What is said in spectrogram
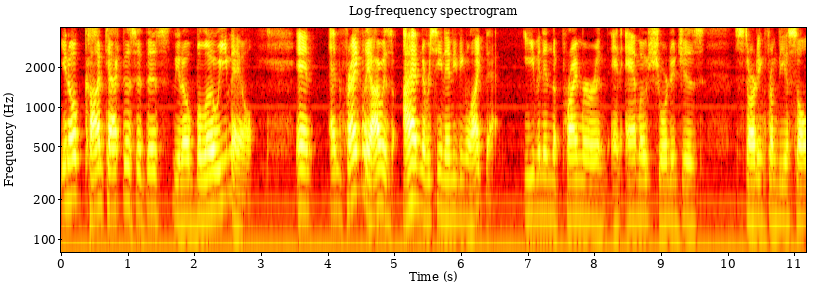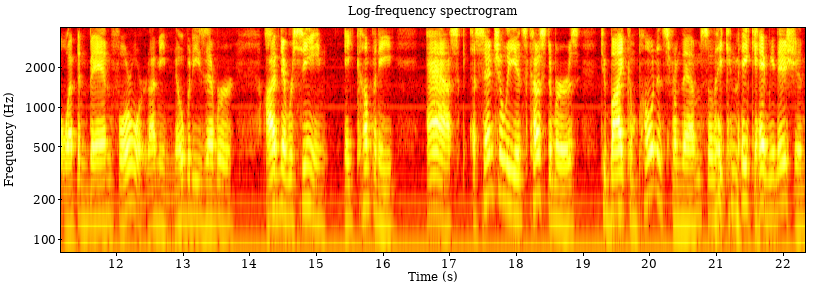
you know, contact us at this, you know, below email." And and frankly, I was I have never seen anything like that. Even in the primer and, and ammo shortages starting from the assault weapon ban forward. I mean, nobody's ever, I've never seen a company ask essentially its customers to buy components from them so they can make ammunition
